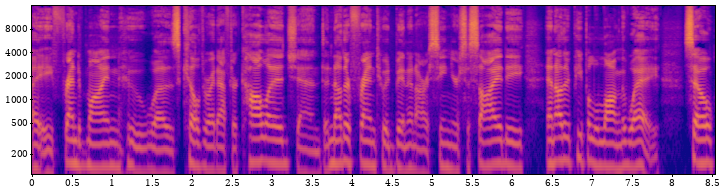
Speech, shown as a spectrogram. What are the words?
a friend of mine who was killed right after college, and another friend who had been in our senior society, and other people along the way. So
